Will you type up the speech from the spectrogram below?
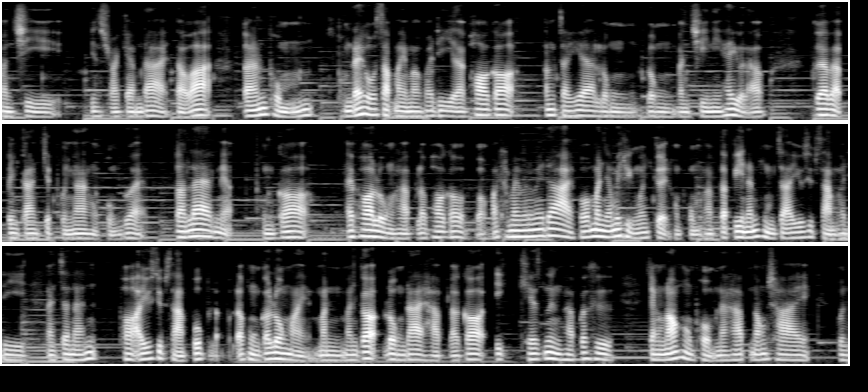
บัญชี Instagram ได้ แต่ว่าตอนนั้นผมผมได้โทรศัพท์ใหม่มาพอดี แล้วพ่อก็ตั้งใจที่จะลงลงบัญชีนี้ให้อยู่แล้ว เพื่อแบบเป็นการเก็บผลงานของผมด้วย ตอนแรกเนี่ยผมก็ให้พ่อลงครับ แล้วพ่อก็บอกว่าทำไมมันไม่ได้ เพราะมันยังไม่ถึงวันเกิดของผมครับ แต่ปีนั้นผมจะอายุ 13 พอดี หลังจากนั้นพออายุ 13 ปุ๊บ แล้วผมก็ลงใหม่ มันมันก็ลงได้ครับ แล้วก็อีกเคสหนึ่งครับก็คือ อย่างน้องของผมนะครับ น้องชายคน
